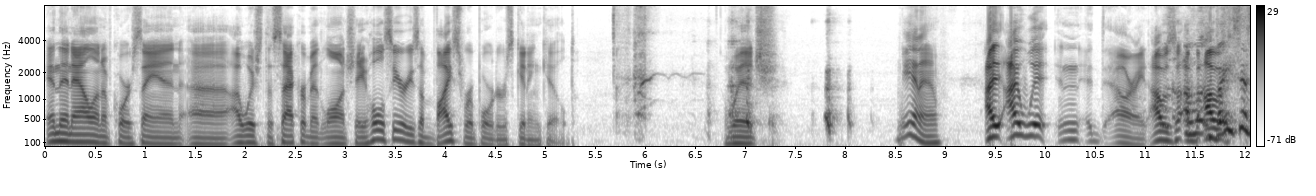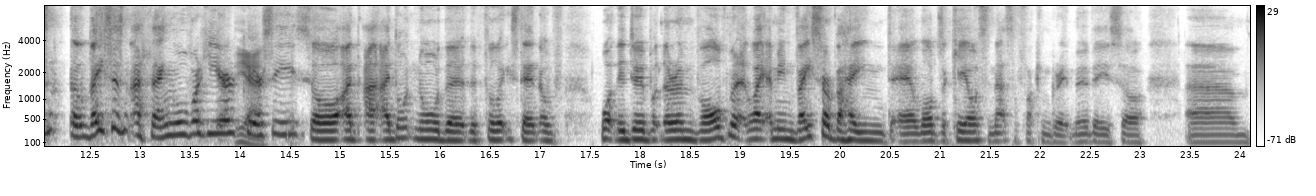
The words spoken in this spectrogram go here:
And then Alan of course saying, uh I wish the Sacrament launched a whole series of Vice reporters getting killed. Which you know, I I would all right. I was I, Uh, I Vice isn't uh, Vice isn't a thing over here, Yeah. per se. So I, I I don't know the the full extent of what they do, but their involvement, like I mean, Vice are behind uh, Lords of Chaos, and that's a fucking great movie. So um,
